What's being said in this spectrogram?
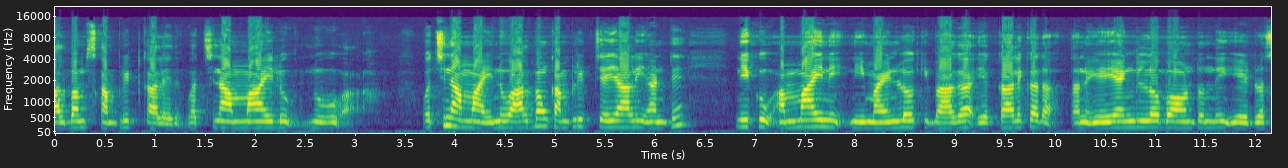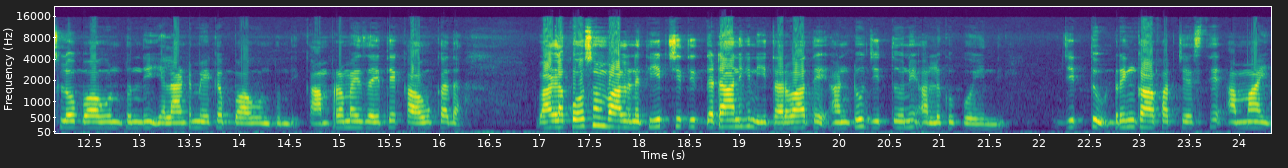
ఆల్బమ్స్ కంప్లీట్ కాలేదు. వచ్చిన అమ్మాయిలు నువ్వు వచ్చిన అమ్మాయి నువ్వు ఆల్బమ్ కంప్లీట్ చేయాలి అంటే నీకు అమ్మాయిని నీ మైండ్లోకి బాగా ఎక్కాలి కదా. తను ఏ యాంగిల్లో బాగుంటుంది ఏ డ్రెస్లో బాగుంటుంది ఎలాంటి మేకప్ బాగుంటుంది. కాంప్రమైజ్ అయితే కావు కదా. వాళ్ళ కోసం వాళ్ళని తీర్చిదిద్దడానికి నీ తర్వాతే అంటూ జిత్తుని అల్లుకుపోయింది. జిత్తు డ్రింక్ ఆఫర్ చేస్తే అమ్మాయి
